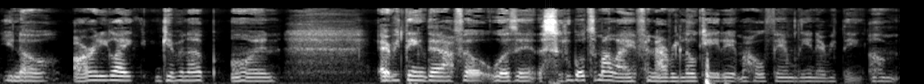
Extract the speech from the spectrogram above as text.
you know already like given up on everything that I felt wasn't suitable to my life, and I relocated my whole family and everything. Um,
